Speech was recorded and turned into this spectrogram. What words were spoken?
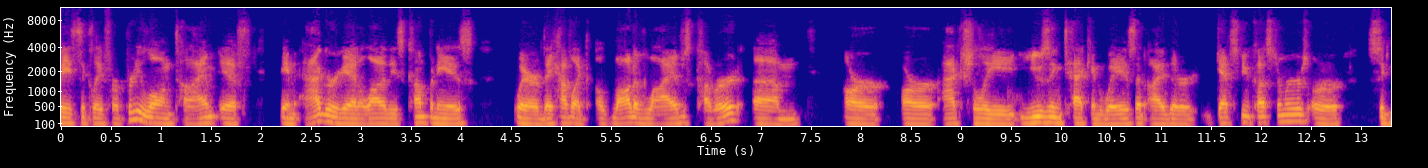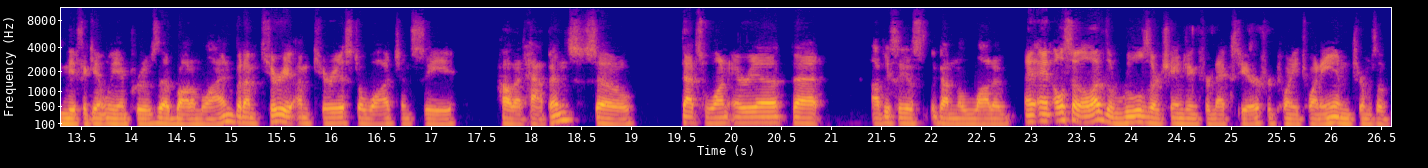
basically for a pretty long time if in aggregate a lot of these companies where they have like a lot of lives covered um, are are actually using tech in ways that either gets new customers or significantly improves their bottom line. But I'm curious. I'm curious to watch and see how that happens. So that's one area that obviously has gotten a lot of and, and, also a lot of the rules are changing for next year for 2020 in terms of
